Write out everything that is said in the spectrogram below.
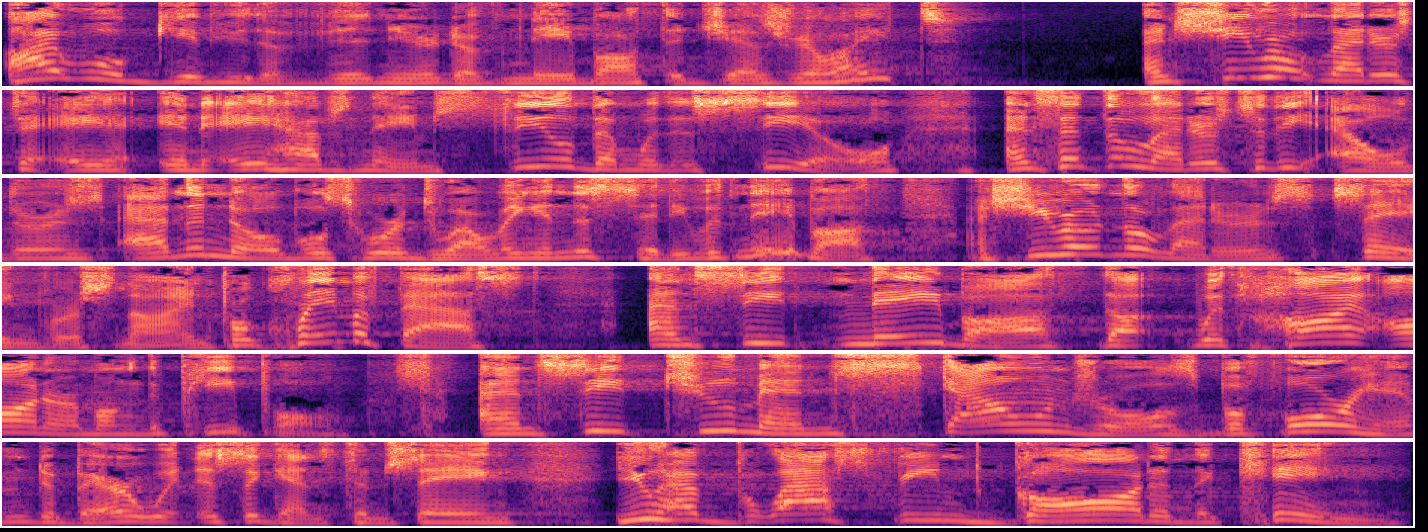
I will give you the vineyard of Naboth the Jezreelite. And she wrote letters to ah- in Ahab's name, sealed them with a seal, and sent the letters to the elders and the nobles who were dwelling in the city with Naboth. And she wrote in the letters, saying, verse 9, proclaim a fast and seat Naboth the, with high honor among the people, and seat two men, scoundrels, before him to bear witness against him, saying, You have blasphemed God and the king.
